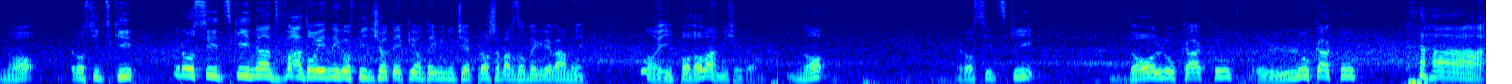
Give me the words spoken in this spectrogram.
No, Rosicki, Rosicki na 2 do 1 w 55 minucie. Proszę bardzo, wygrywamy. No i podoba mi się to. No, Rosicki do Lukaku. Lukaku. Haha,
